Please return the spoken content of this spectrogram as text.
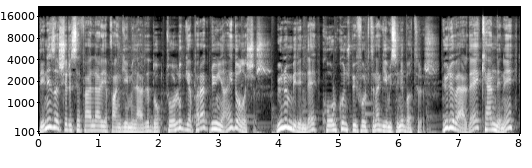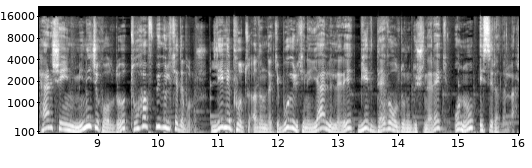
deniz aşırı seferler yapan gemilerde doktorluk yaparak dünyayı dolaşır. Günün birinde korkunç bir fırtına gemisini batırır. Gulliver de kendini her şeyin minicik olduğu tuhaf bir ülkede bulur. Lilliput adındaki bu ülkenin yerlileri bir dev olduğunu düşünerek onu esir alırlar.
